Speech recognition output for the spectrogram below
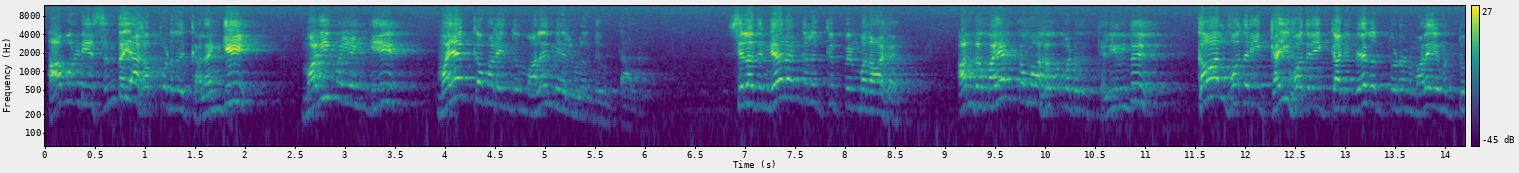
அவருடைய சிந்தையாகப்படுவது கலங்கி மதிமயங்கி மயக்கமடைந்து மலை மேல் விழுந்து விட்டார்கள். சிலது நேரங்களுக்கு பின்பதாக அந்த மயக்கமாகப்படுவது தெளிந்து கால் பதறி கை பதறி கடி வேகத்துடன் மலையை விட்டு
